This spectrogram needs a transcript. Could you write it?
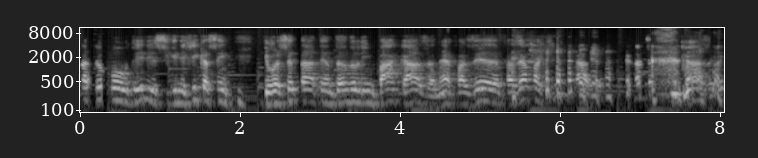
fazer o Boldini, significa assim que você está tentando limpar a casa, né? Fazer, fazer a faxina de casa. casa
